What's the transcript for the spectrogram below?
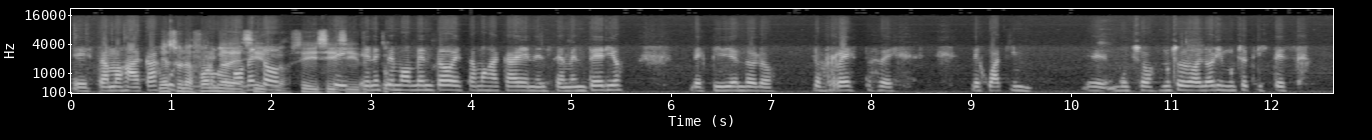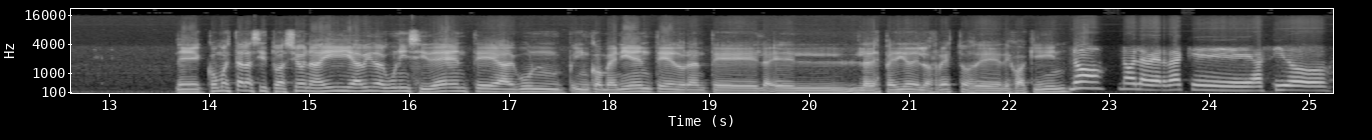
estamos acá. Es una forma este de decirlo. Sí, sí, sí. En este momento estamos acá en el cementerio despidiendo los, los restos de, de Joaquín mucho, mucho dolor y mucha tristeza. Eh, ¿Cómo está la situación ahí? ¿Ha habido algún incidente, algún inconveniente durante la, despedida de los restos de, Joaquín? No, no, la verdad que ha sido,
